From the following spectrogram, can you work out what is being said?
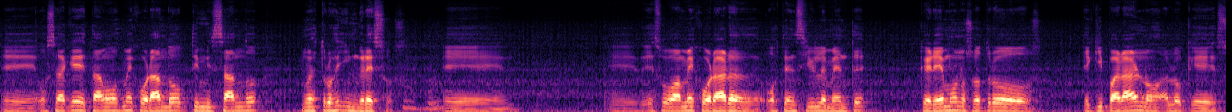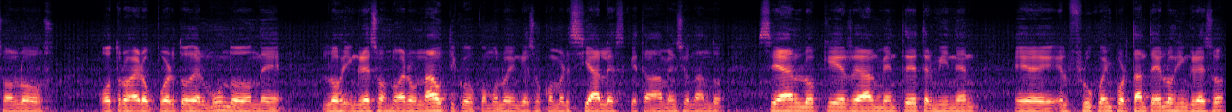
eh, o sea que estamos mejorando, optimizando nuestros ingresos. eso va a mejorar ostensiblemente. Queremos nosotros equipararnos a lo que son los otros aeropuertos del mundo donde los ingresos no aeronáuticos como los ingresos comerciales que estaba mencionando sean lo que realmente determinen eh, el flujo importante de los ingresos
